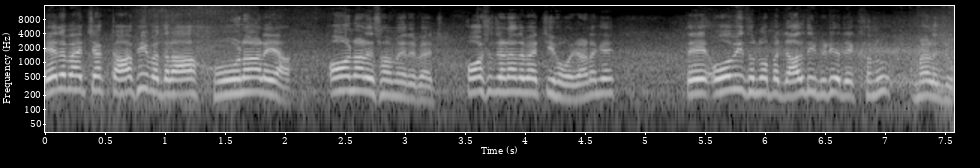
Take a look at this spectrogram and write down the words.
ਇਹਦੇ ਵਿੱਚ ਕਾਫੀ ਬਦਲਾਅ ਹੋਣ ਵਾਲੇ ਆ। ਆਉਣ ਵਾਲੇ ਸਮੇਂ ਦੇ ਵਿੱਚ ਕੁਝ ਦਿਨਾਂ ਦੇ ਵਿੱਚ ਹੀ ਹੋ ਜਾਣਗੇ ਤੇ ਉਹ ਵੀ ਤੁਹਾਨੂੰ ਆਪਾਂ ਜਲਦੀ ਵੀਡੀਓ ਦੇਖਣ ਨੂੰ ਮਿਲ ਜੂ।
